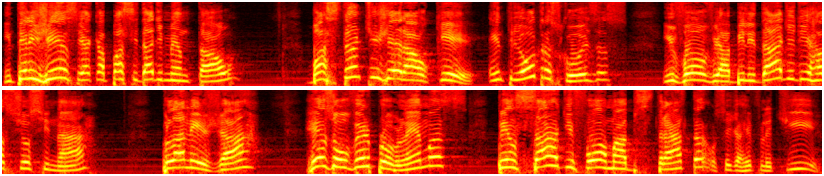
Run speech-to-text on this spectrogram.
Inteligência é a capacidade mental bastante geral que, entre outras coisas, envolve a habilidade de raciocinar, planejar, resolver problemas, pensar de forma abstrata, ou seja, refletir,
